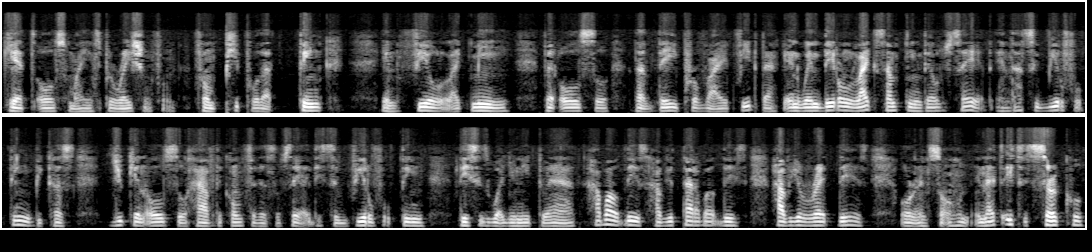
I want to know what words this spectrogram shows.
get also my inspiration from from people that think and feel like me, but also that they provide feedback. And when they don't like something, they'll say it. And that's a beautiful thing because you can also have the confidence of saying, this is a beautiful thing. This is what you need to add. How about this? Have you thought about this? Have you read this? Or and so on. And that, it's a circle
